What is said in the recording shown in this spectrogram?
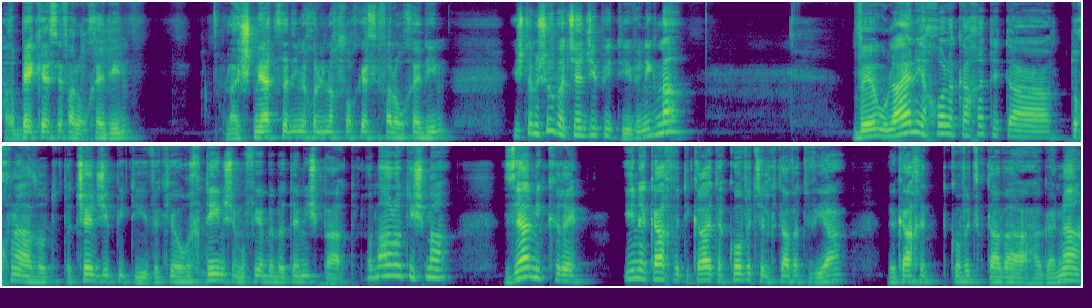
הרבה כסף על עורכי דין, אולי שני הצדדים יכולים לחסוך כסף על עורכי דין, ישתמשו בצ'אט GPT ונגמר. ואולי אני יכול לקחת את התוכנה הזאת, את ה-chat GPT, וכעורך דין שמופיע בבתי משפט, לומר לו, תשמע, זה המקרה, הנה קח ותקרא את הקובץ של כתב התביעה, וקח את קובץ כתב ההגנה,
